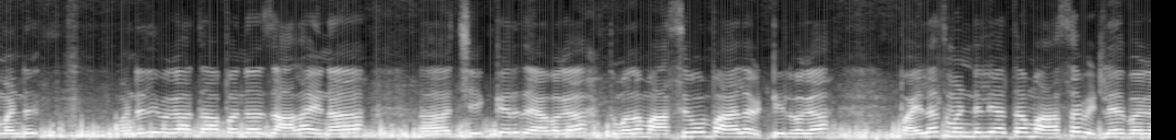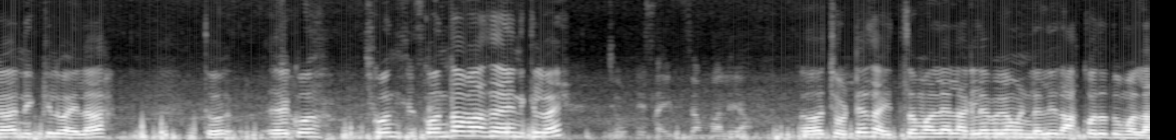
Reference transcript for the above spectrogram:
मंड मंडळी बघा आता आपण झाला आहे ना चेक करत आहे बघा. तुम्हाला मासे पण पाहायला भेटतील बघा. पहिलाच मंडळी आता मासा भेटला आहे बघा निखिल भाईला. तो कोण कोण कोणता मासा आहे निखिल भाई? छोटे साईजचा माल्या. छोट्या साईजचं मला लागल्या बघा मंडळी दाखवतो तुम्हाला.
